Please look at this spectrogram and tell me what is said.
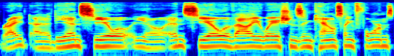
right? Uh, the NCO, you know, NCO evaluations and counseling forms,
